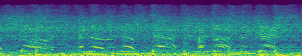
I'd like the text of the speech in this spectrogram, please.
much and not enough sky. I'm not the.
